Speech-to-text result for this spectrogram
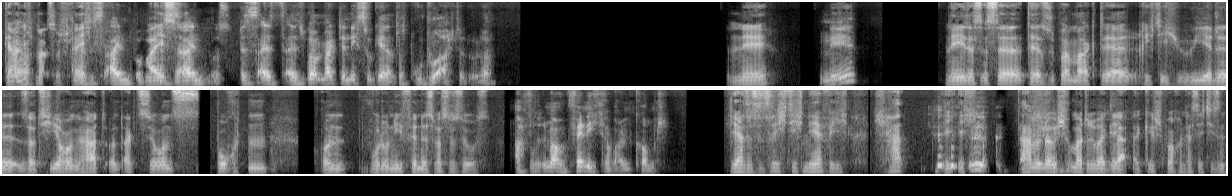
gar Ja. nicht mal so Das schlecht. ist ein, Wobei ich das ist sagen ein, muss, das ist ein, ein Supermarkt, der nicht so gerne auf das Brutto achtet, oder? nee, Nee? nee, das ist der, der Supermarkt, der richtig weirde Sortierung hat und Aktionsbuchten und wo du nie findest, was du suchst. Ach, wo es immer auf den Pfennig drauf ankommt. Ja, das ist richtig nervig. Ich, ich, ha- Ich, ich, da haben wir, glaube ich, schon mal drüber äh, gesprochen, dass ich diesen,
